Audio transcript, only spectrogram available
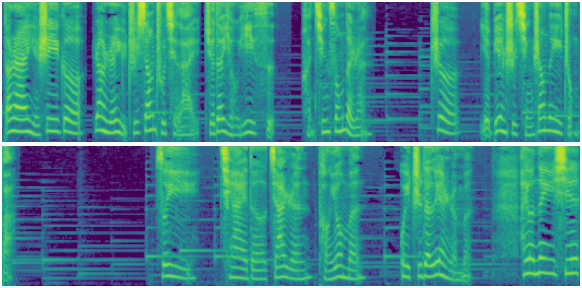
当然也是一个让人与之相处起来觉得有意思、很轻松的人。这也便是情商的一种吧。所以，亲爱的家人、朋友们、未知的恋人们，还有那一些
